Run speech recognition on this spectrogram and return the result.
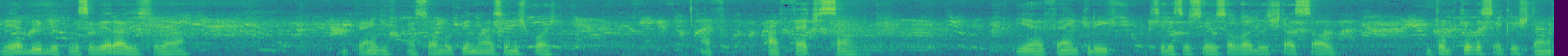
Leia a Bíblia que você verá isso lá. Entende? É só uma opinião sendo exposta. A, a fé te salva. E é a fé em Cristo. Se ele é seu Senhor e Salvador, está salvo. Então por que você é cristão?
